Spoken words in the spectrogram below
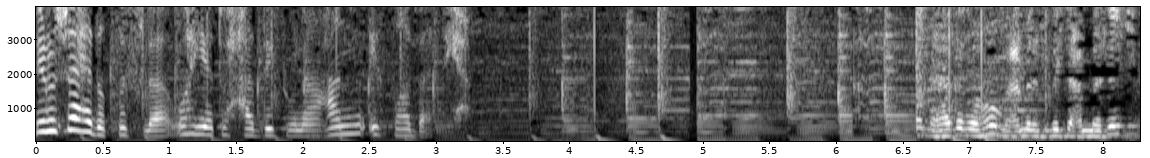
لنشاهد الطفلة وهي تحدثنا عن إصاباتها. هذا ما هو ما عملت بك عمتك؟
